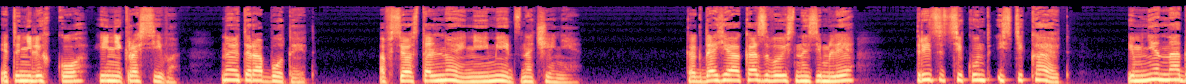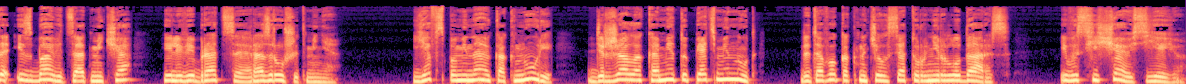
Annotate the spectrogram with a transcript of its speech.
Это нелегко и некрасиво, но это работает, а все остальное не имеет значения. Когда я оказываюсь на земле, 30 секунд истекают, и мне надо избавиться от меча, или вибрация разрушит меня. Я вспоминаю, как Нури держала комету пять минут до того, как начался турнир Лударес, и восхищаюсь ею.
